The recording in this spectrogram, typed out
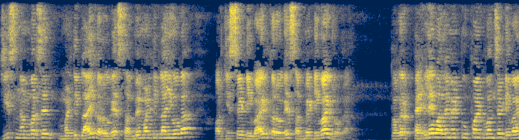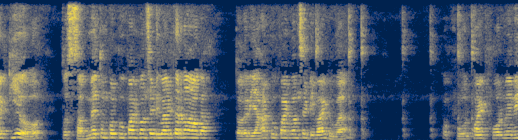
जिस नंबर से मल्टीप्लाई करोगे, सब में मल्टीप्लाई होगा, और जिससे डिवाइड करोगे, सब में डिवाइड होगा। तो अगर पहले वाले में 2.1 से डिवाइड किए हो तो सब में तुमको 2.1 से डिवाइड करना होगा। तो अगर यहाँ 2.1 से डिवाइड हुआ तो 4.4 में भी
